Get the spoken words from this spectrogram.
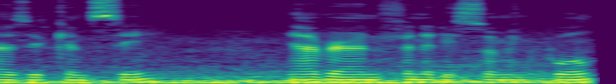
as you can see. You have your infinity swimming pool.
